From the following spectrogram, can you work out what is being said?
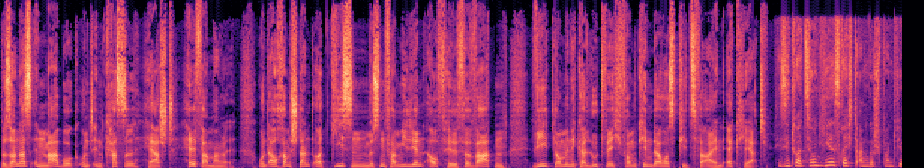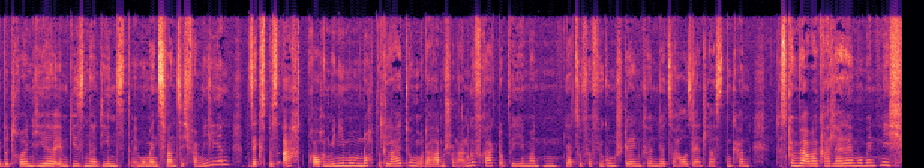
Besonders in Marburg und in Kassel herrscht Helfermangel. Und auch am Standort Gießen müssen Familien auf Hilfe warten, wie Dominika Ludwig vom Kinderhospizverein erklärt. Die Situation hier ist recht angespannt. Wir betreuen hier im Gießener Dienst im Moment 20 Familien. Sechs bis acht brauchen Minimum noch Begleitung oder haben schon angefragt, ob wir jemanden ja zur Verfügung stellen können, der zu Hause entlasten kann. Das können wir aber gerade leider im Moment nicht.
